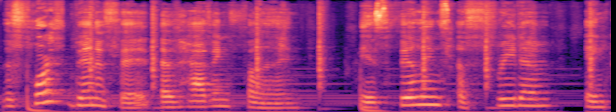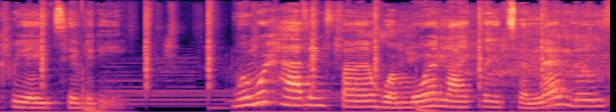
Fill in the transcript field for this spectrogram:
The fourth benefit of having fun is feelings of freedom and creativity. When we're having fun, we're more likely to let loose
